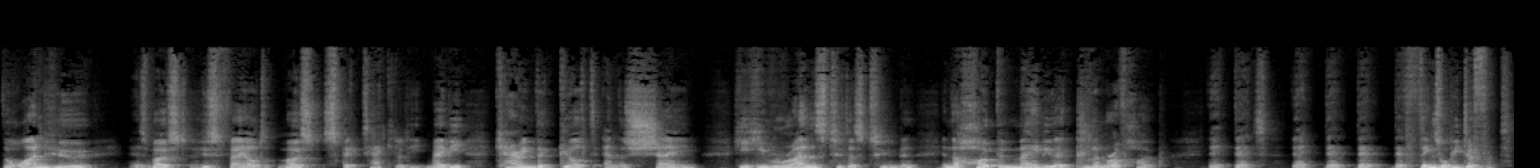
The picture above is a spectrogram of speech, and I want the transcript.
The one who is most, who's failed most spectacularly, maybe carrying the guilt and the shame. He, he runs to this tomb in, in the hope that maybe a glimmer of hope that, that, that, that, that, that things will be different.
